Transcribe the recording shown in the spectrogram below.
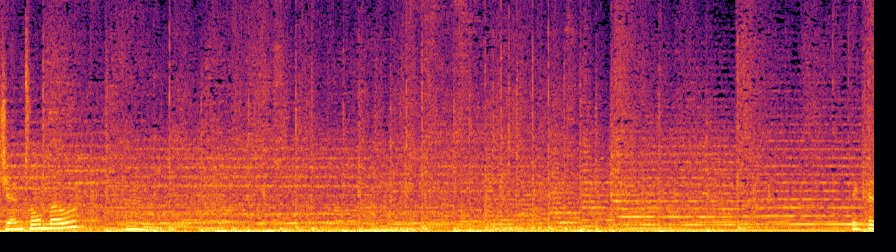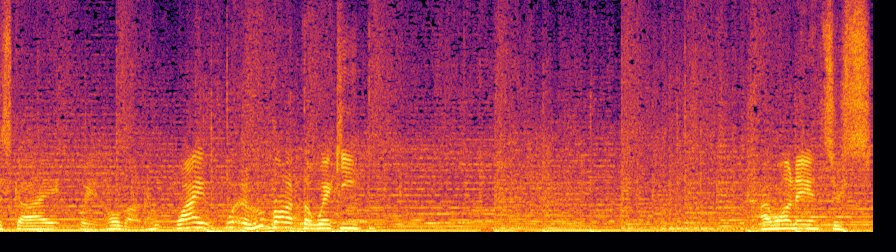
Gentle mode? Hmm. I think this guy... Wait, hold on. Why... Who brought up the wiki? I want answers.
